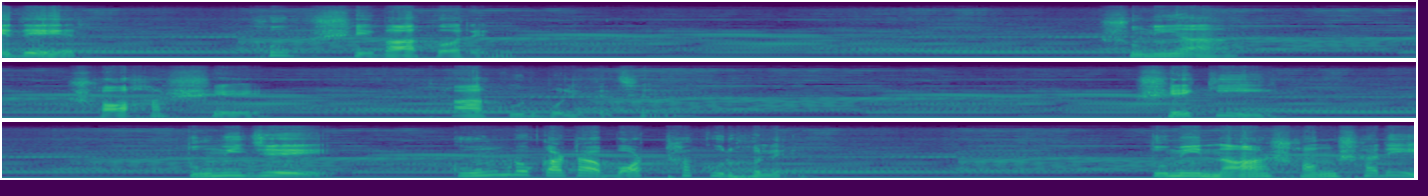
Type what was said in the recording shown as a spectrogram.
এদের খুব সেবা করেন। শুনিয়া সহাস্যে ঠাকুর বলিতেছেন, সে কি? তুমি যে কুমড়ো কাটা বট ঠাকুর হলে, তুমি না সংসারী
